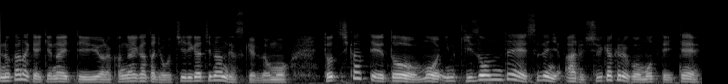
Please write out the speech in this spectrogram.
抜かなきゃいけないっていうような考え方に陥りがちなんですけれどもどっちかっていうともう既存ですでにある集客力を持っていて、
